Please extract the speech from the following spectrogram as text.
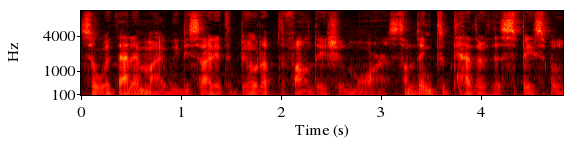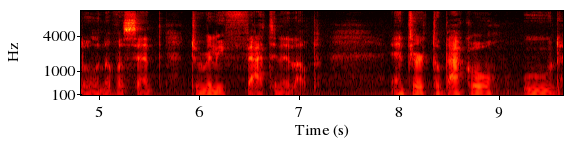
So, with that in mind, we decided to build up the foundation more, something to tether this space balloon of a scent to really fatten it up. Enter tobacco, oud,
